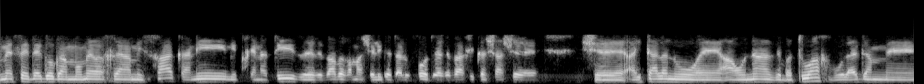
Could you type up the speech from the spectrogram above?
מסי דגו גם אומר אחרי המשחק, אני מבחינתי זה יריבה ברמה של ליגת אלופות, זה היריבה הכי קשה ש, שהייתה לנו אה, העונה זה בטוח, ואולי גם, אה,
